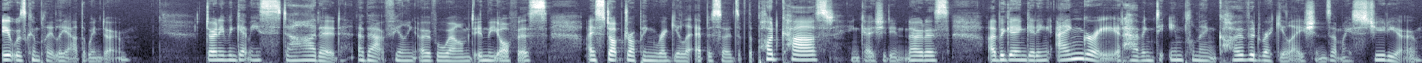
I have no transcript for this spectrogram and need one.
It was completely out the window. Don't even get me started about feeling overwhelmed in the office. I stopped dropping regular episodes of the podcast, in case you didn't notice. I began getting angry at having to implement COVID regulations at my studio.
